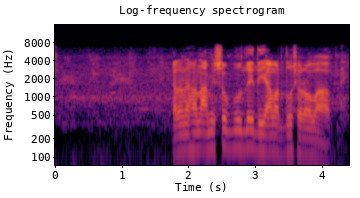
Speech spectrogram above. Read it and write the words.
কারণ এখন আমি চোখ বুঝলেই দিই, আমার দোষের অভাব নাই।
